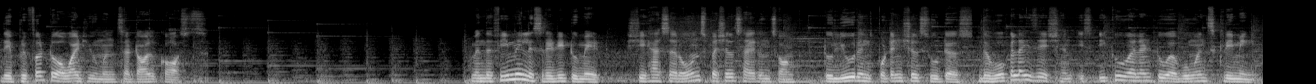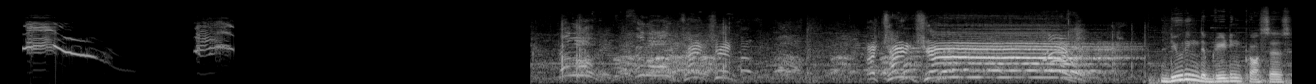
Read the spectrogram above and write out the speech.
they prefer to avoid humans at all costs. When the female is ready to mate, she has her own special siren song to lure in potential suitors. The vocalization is equivalent to a woman screaming. Come on! Come on! Attention! Attention! During the breeding process,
